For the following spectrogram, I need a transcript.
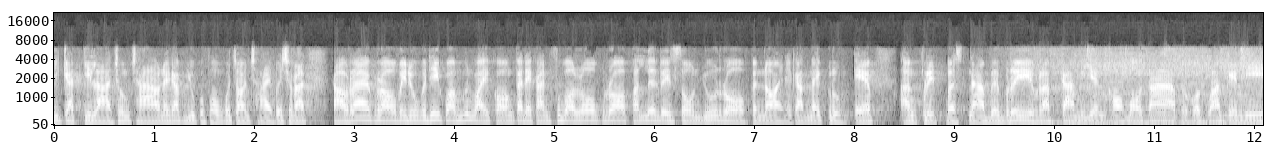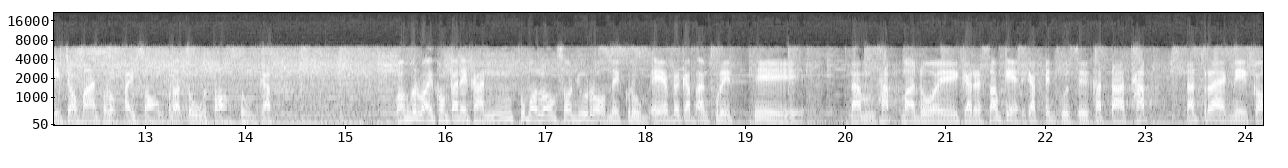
พิกัดกีฬาช่วงเช้านะครับอยู่กับผมกจรชัยเวชรัตน์ข่าวแรกเราไปดูกันที่ความเคลื่อนไหวของการแข่งขันฟุตบอลโลกรอบคัดเลือกในโซนยุโรปกันหน่อยนะครับในกลุ่ม F อังกฤษเปิดสนามเวมบรีรับการมาเยือนของมอลตาปรากฏว่าเกมนี้เจ้าบ้านถล่มไป 2 ประตูต่อศูนย์ครับความเคลื่อนไหวของการแข่งขันฟุตบอลโลกโซนยุโรปในกลุ่ม F นะครับอังกฤษที่นำทัพมาโดยการ์เรตซาเกตนะครับเป็นกุนซือขัดตาทัพ นัดแรกนี่ก็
